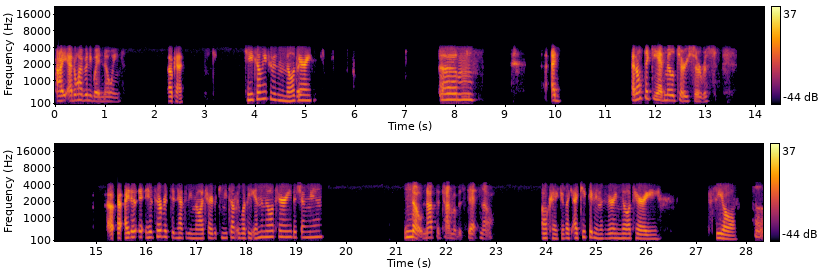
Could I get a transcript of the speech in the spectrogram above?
I I don't have any way of knowing. Okay. Can you tell me if he was in the military? Um I I don't think he had military service. Uh, I, I, his service didn't have to be military, but can you tell me was he in the military? This young man. No, not the time of his death, no. Okay, because I, I keep getting this very military feel, Huh.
